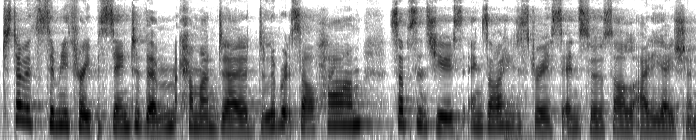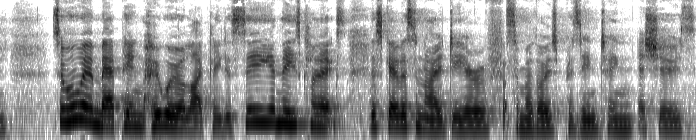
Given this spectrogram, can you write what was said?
just over 73% of them come under deliberate self harm, substance use, anxiety distress, and suicidal ideation. So, when we we're mapping who we were likely to see in these clinics, this gave us an idea of some of those presenting issues.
